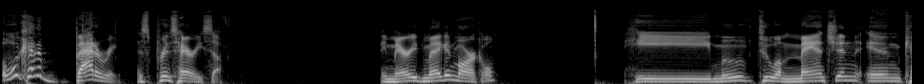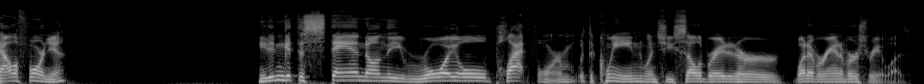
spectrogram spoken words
What kind of battering has Prince Harry suffered? He married Meghan Markle. He moved to a mansion in California. He didn't get to stand on the royal platform with the Queen when she celebrated her whatever anniversary it was.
